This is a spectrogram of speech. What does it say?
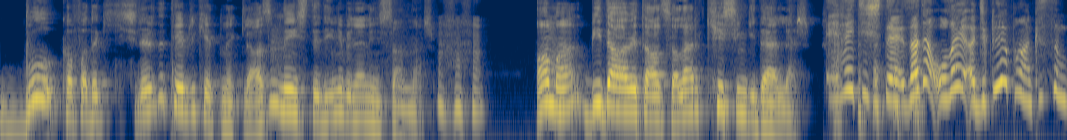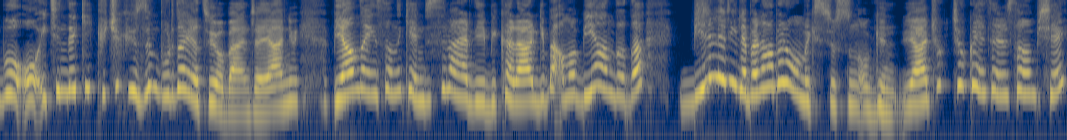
Bu kafadaki kişileri de tebrik etmek lazım. Ne istediğini bilen insanlar. Ama bir davet alsalar kesin giderler. Evet işte zaten olayı acıklı yapan kısım bu. O içindeki küçük hüzün burada yatıyor bence. Yani bir yanda insanın kendisi verdiği bir karar gibi ama bir yanda da birileriyle beraber olmak istiyorsun o gün. Ya çok çok enteresan bir şey.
